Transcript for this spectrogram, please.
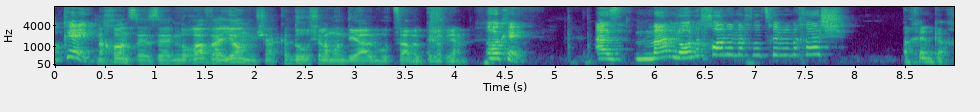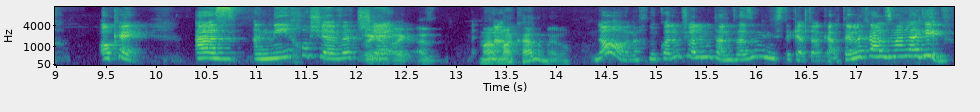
אוקיי, נכון, זה, זה נורא ואיום שהכדור של המונדיאל מעוצב על פי לוויין. אוקיי. אז מה לא נכון אנחנו צריכים לנחש? אכן כך. אוקיי. אז אני חושבת ש... רגע, רגע, אז מה, מה? מה הקהל אומר? לא, אנחנו קודם שואלים אותנו, ואז אני מסתכלת על הקהל. תן לקהל זמן להגיב.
